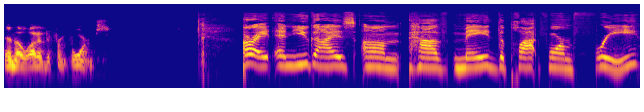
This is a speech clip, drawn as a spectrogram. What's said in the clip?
in a lot of different forms. All right, and you guys um, have made the platform free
